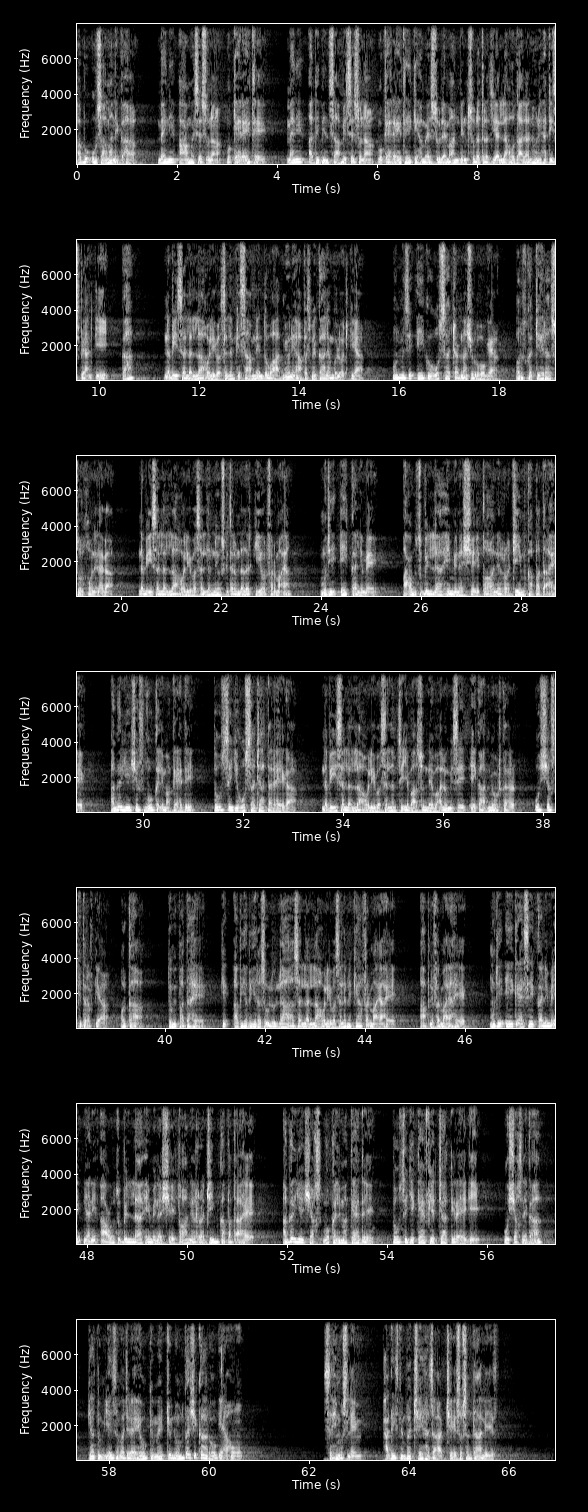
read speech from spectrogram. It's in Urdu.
ابو اسامہ نے کہا، میں نے عامر سے سنا، وہ کہہ رہے تھے۔ میں نے عدی بن ثابت سے سنا، وہ کہہ رہے تھے کہ ہمیں سلیمان بن سورت رضی اللہ تعالیٰ عنہ نے حدیث بیان کی۔ کہا، نبی صلی اللہ علیہ وسلم کے سامنے دو آدمیوں نے آپس میں کالم گلوچ کیا۔ ان میں سے ایک کو غصہ چڑھنا شروع ہو گیا اور اس کا چہرہ سرخ ہونے لگا۔ نبی صلی اللہ علیہ وسلم نے اس کی طرف نظر کی اور فرمایا، مجھے ایک کلمے، اعوذ باللہ من الشیطان الرجیم کا پتہ ہے۔ اگر یہ شخص وہ کلمہ کہہ دے تو اس سے یہ غصہ جاتا رہے گا۔ نبی صلی اللہ علیہ وسلم سے یہ بات سننے والوں میں سے ایک آدمی اٹھ کر اس شخص کی طرف گیا اور کہا، تمہیں پتا ہے کہ ابھی ابھی رسول اللہ صلی اللہ علیہ وسلم نے کیا فرمایا ہے؟ آپ نے فرمایا ہے، مجھے ایک ایسے کلمے یعنی اعوذ باللہ من الشیطان الرجیم کا پتا ہے۔ اگر یہ شخص وہ کلمہ کہہ دے تو اس سے یہ کیفیت جاتی رہے گی۔ اس شخص نے کہا کیا تم یہ سمجھ رہے ہو کہ میں جنون کا شکار ہو گیا ہوں؟ صحیح مسلم، حدیث نمبر 6647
